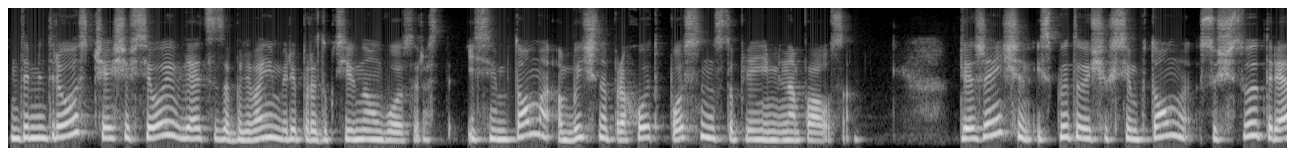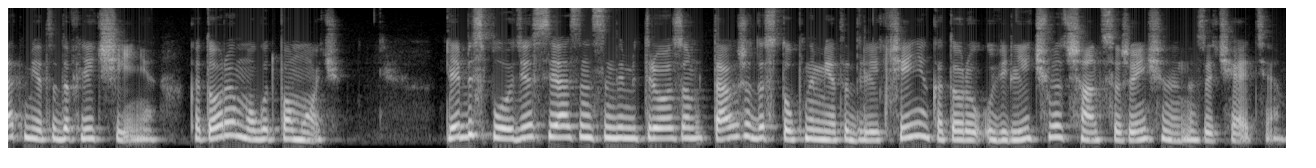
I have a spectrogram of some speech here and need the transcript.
Эндометриоз чаще всего является заболеванием репродуктивного возраста, и симптомы обычно проходят после наступления менопаузы. Для женщин, испытывающих симптомы, существует ряд методов лечения, которые могут помочь. Для бесплодия, связанного с эндометриозом, также доступны методы лечения, которые увеличивают шансы женщины на зачатие.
